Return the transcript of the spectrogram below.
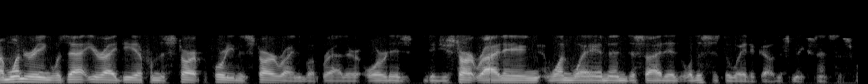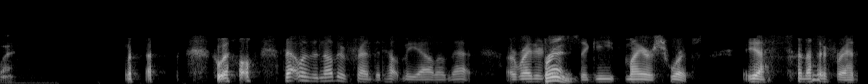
I'm wondering, was that your idea from the start, before you even started writing the book, rather, or did did you start writing one way and then decided, well, this is the way to go. This makes sense this way. well, that was another friend that helped me out on that. A writer friend. named Sagit Meyer Schwartz. Yes, another friend.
